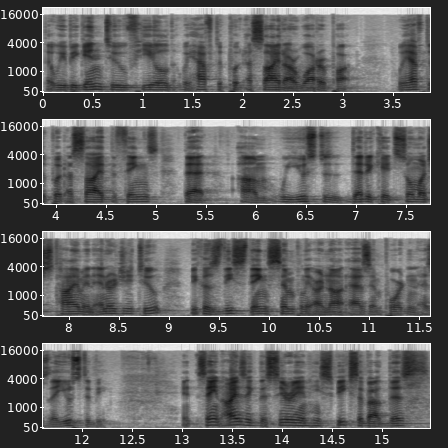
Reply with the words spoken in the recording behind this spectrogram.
that we begin to feel that we have to put aside our water pot. We have to put aside the things that um, we used to dedicate so much time and energy to because these things simply are not as important as they used to be. St. Isaac the Syrian, he speaks about this.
